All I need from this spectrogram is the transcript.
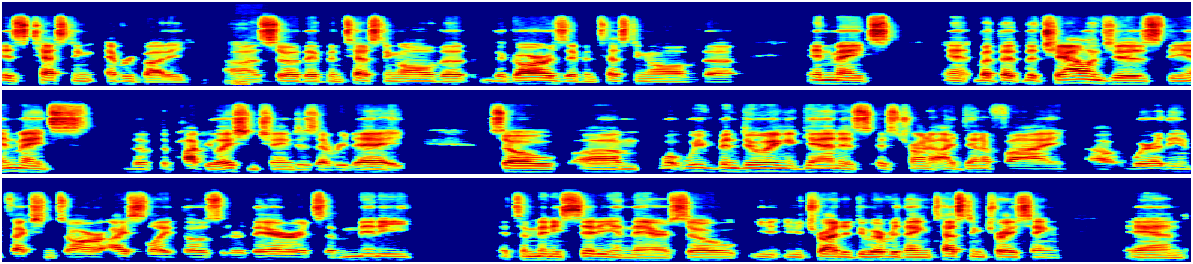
is testing everybody. Uh, so they've been testing all the the guards, they've been testing all of the inmates, and, but the the challenge is the inmates, the the population changes every day. So um, what we've been doing again is, is trying to identify uh, where the infections are, isolate those that are there. It's a mini, it's a mini city in there. So you, you try to do everything: testing, tracing, and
